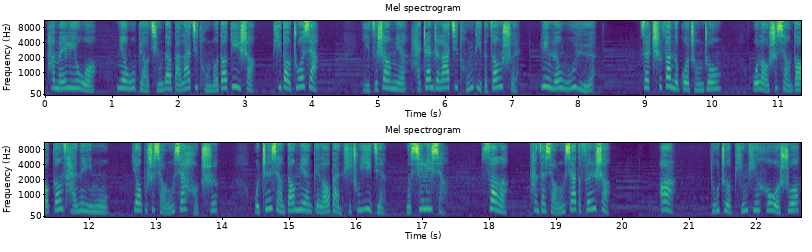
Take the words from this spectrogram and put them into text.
他没理我，面无表情地把垃圾桶挪到地上，踢到桌下，椅子上面还沾着垃圾桶底的脏水，令人无语。在吃饭的过程中，我老是想到刚才那一幕，要不是小龙虾好吃，我真想当面给老板提出意见。我心里想，算了，看在小龙虾的分上。二，读者平平和我说，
